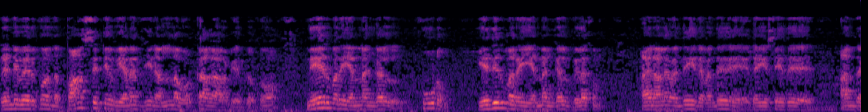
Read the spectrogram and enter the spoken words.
ரெண்டு பேருக்கும் அந்த பாசிட்டிவ் எனர்ஜி நல்லா ஒர்க் ஆக ஆரம்பிக்கும் நேர்மறை எண்ணங்கள் கூடும். எதிர்மறை எண்ணங்கள் விலகும். அதனால வந்து இதை வந்து தயவு செய்து அந்த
